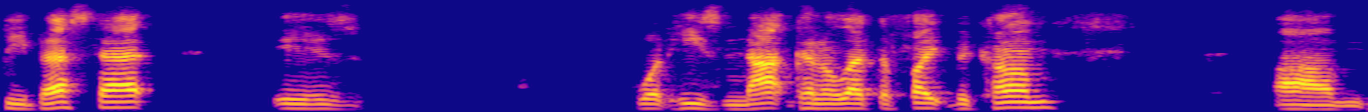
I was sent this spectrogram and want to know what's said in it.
be best at is what he's not going to let the fight become. Um,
